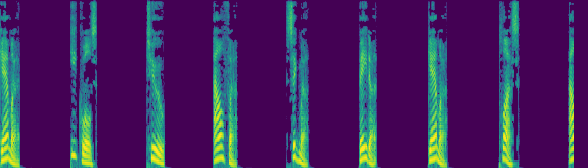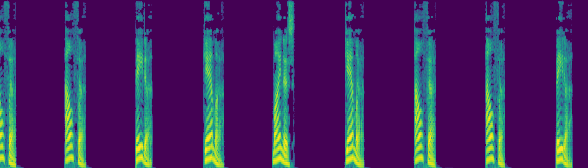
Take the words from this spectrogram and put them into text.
gamma equals 2 alpha sigma beta gamma plus alpha alpha beta gamma minus gamma alpha alpha beta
